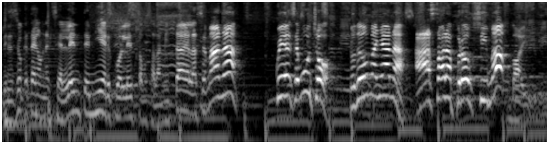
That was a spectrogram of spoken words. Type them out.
Les deseo que tengan un excelente miércoles. Estamos a la mitad de la semana. Cuídense mucho. Nos vemos mañana. Hasta la próxima. Bye.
